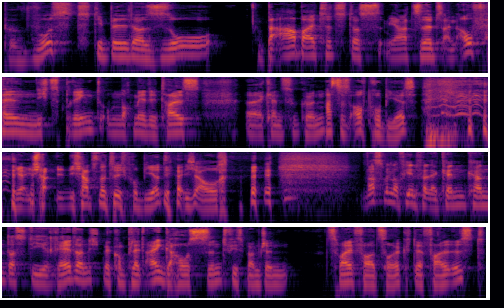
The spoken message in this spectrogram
bewusst die Bilder so bearbeitet, dass ja selbst ein Aufhellen nichts bringt, um noch mehr Details äh, erkennen zu können. Hast du es auch probiert? ja, ich, ich habe es natürlich probiert. Ja, ich auch. Was man auf jeden Fall erkennen kann, dass die Räder nicht mehr komplett eingehaust sind, wie es beim Gen 2 Fahrzeug der Fall ist.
